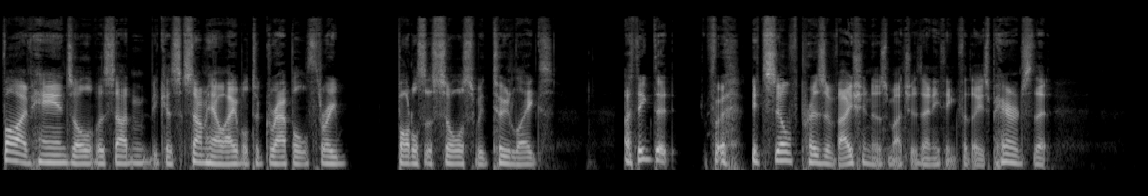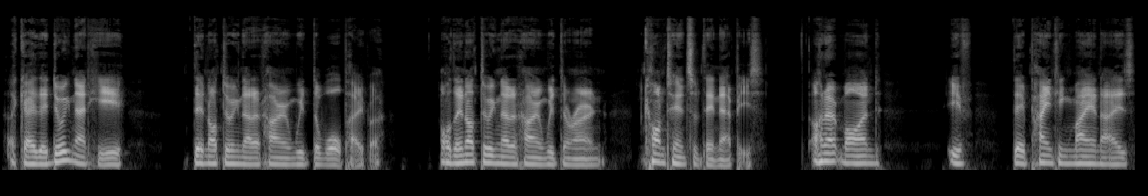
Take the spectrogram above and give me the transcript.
five hands all of a sudden because somehow able to grapple three bottles of sauce with two legs. I think that for it's self preservation as much as anything for these parents that okay, they're doing that here, they're not doing that at home with the wallpaper. Or they're not doing that at home with their own contents of their nappies. I don't mind if they're painting mayonnaise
